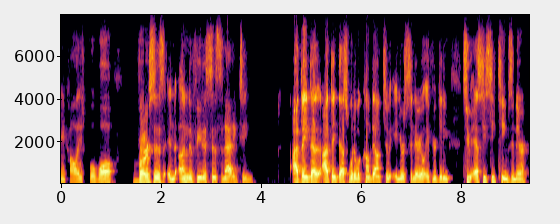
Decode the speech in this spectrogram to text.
in college football versus an undefeated Cincinnati team. I think that I think that's what it would come down to in your scenario. If you're getting two SEC teams in there,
